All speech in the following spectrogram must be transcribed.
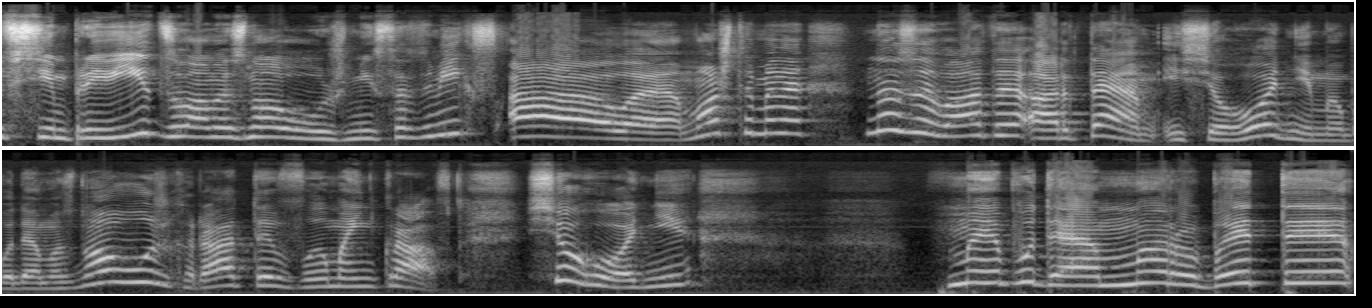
всім привіт! З вами знову ж Містер Мікс, але можете мене називати Артем. І сьогодні ми будемо знову ж грати в Майнкрафт. Сьогодні ми будемо робити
